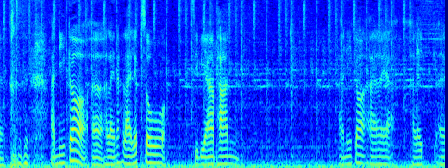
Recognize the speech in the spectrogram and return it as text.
ออันนี้ก็เอ่ออะไรนะลายเล็บโซ CBR พันอันนี้ก็อะไรอะอะไรอะไร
